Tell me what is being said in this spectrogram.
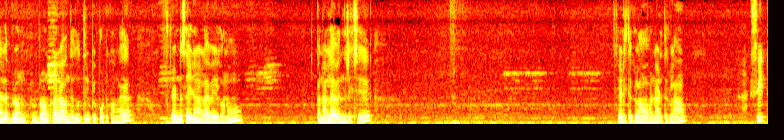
நல்லா ப்ரௌன் ப்ரௌன் கலராக வந்ததும் திருப்பி போட்டுக்கோங்க. ரெண்டு சைடும் நல்லா வேகணும். இப்போ நல்லா வெந்துருச்சு. எடுத்துக்கலாம் ஒவ்வொன்றா எடுத்துக்கலாம். ஸ்வீட்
